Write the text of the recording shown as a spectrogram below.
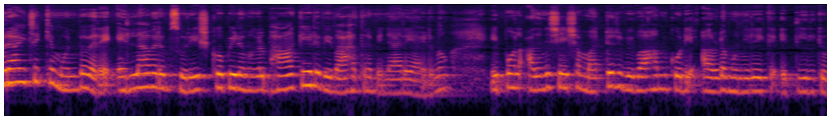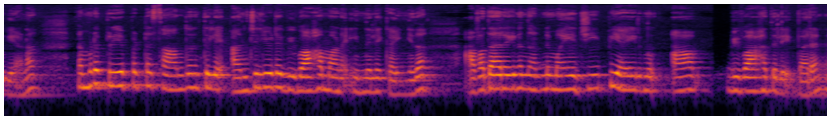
ഒരാഴ്ചയ്ക്ക് മുൻപ് വരെ എല്ലാവരും സുരേഷ് ഗോപിയുടെ മകൾ ഭാഗ്യയുടെ വിവാഹത്തിന് പിന്നാലെയായിരുന്നു. ഇപ്പോൾ അതിനുശേഷം മറ്റൊരു വിവാഹം കൂടി അവരുടെ മുന്നിലേക്ക് എത്തിയിരിക്കുകയാണ്. നമ്മുടെ പ്രിയപ്പെട്ട സാന്ത്വനത്തിലെ അഞ്ജലിയുടെ വിവാഹമാണ് ഇന്നലെ കഴിഞ്ഞത്. അവതാരകന നടനുമായ ജി പി ആയിരുന്നു ആ വിവാഹത്തിലെ വരൻ.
